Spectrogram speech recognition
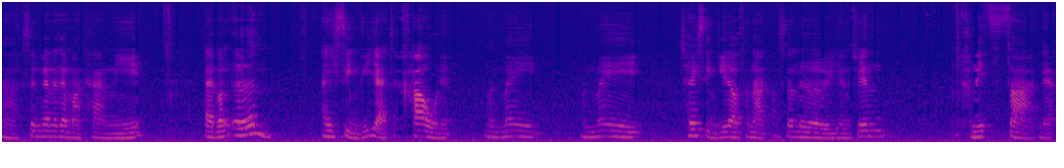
อ่าซึ่งก็น่าจะมาทางนี้ แต่บังเอิญไอสิ่งที่อยากจะเข้าเนี่ยมันไม่มันไม่ใช่สิ่งที่เราถนัดเอาซะเลย อย่างเช่นคณิตศาสตร์เนี่ย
